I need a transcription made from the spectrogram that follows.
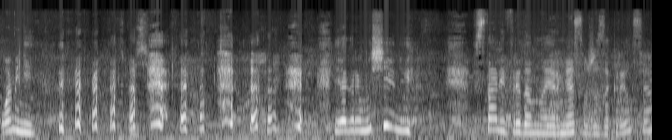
помени. Я говорю, мужчины встали предо мной, Эрмес уже закрылся.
